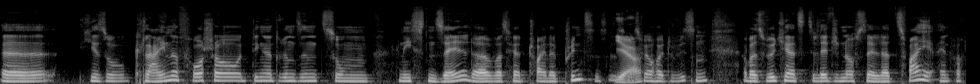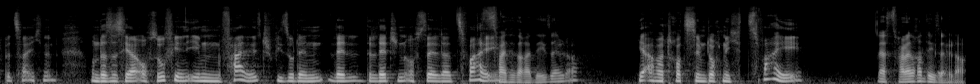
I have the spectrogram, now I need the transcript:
äh, hier so kleine Vorschau-Dinger drin sind zum nächsten Zelda, was ja Twilight Princess ist, Ja. was wir heute wissen. Aber es wird ja als The Legend of Zelda 2 einfach bezeichnet. Und das ist ja auf so vielen Ebenen falsch. Wieso denn Le The Legend of Zelda 2? Das zweite 3D-Zelda? Ja, aber trotzdem doch nicht 2. Das zweite 3D-Zelda,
